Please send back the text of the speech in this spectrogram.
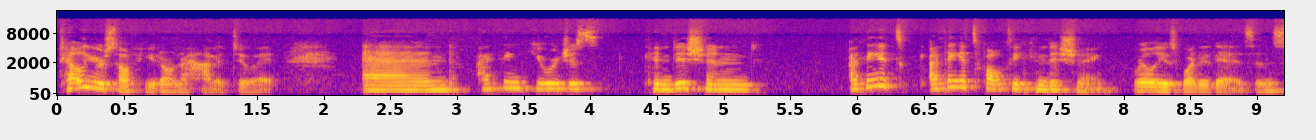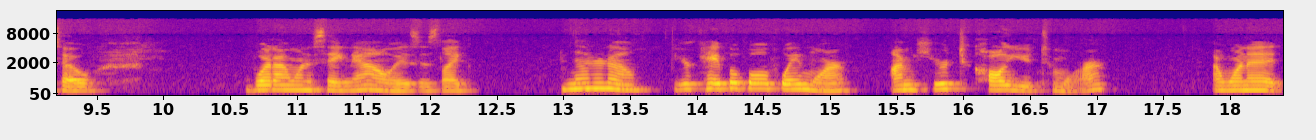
tell yourself you don't know how to do it. And I think you were just conditioned. I think it's I think it's faulty conditioning, really is what it is. And so what I want to say now is is like, no, no, no. You're capable of way more. I'm here to call you to more. I want to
